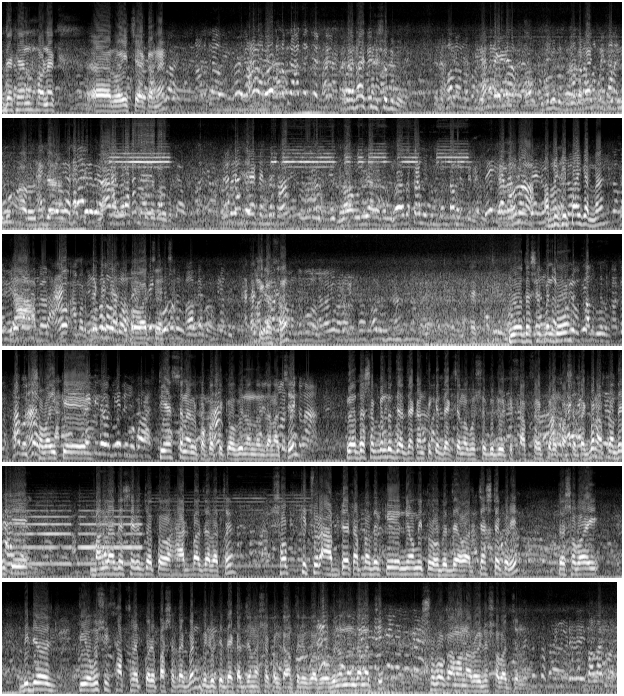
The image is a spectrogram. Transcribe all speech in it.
দেখেন অনেক রয়েছে এখানে। আপনি কি পাইকার না? ও আচ্ছা আচ্ছা। ঠিক আছে। প্রিয় দর্শক বন্ধু, সবাইকে টিএস চ্যানেলের পক্ষ থেকে অভিনন্দন জানাচ্ছি। প্রিয় দর্শক বন্ধু, যে যেখান থেকে দেখছেন অবশ্যই ভিডিওটি সাবস্ক্রাইব করে পাশে থাকবেন। আপনাদেরকে বাংলাদেশের যত হাট বাজার আছে সব কিছুর আপডেট আপনাদেরকে নিয়মিতভাবে দেওয়ার চেষ্টা করি। তো সবাই ভিডিওটি অবশ্যই সাবস্ক্রাইব করে পাশে থাকবেন। ভিডিওটি দেখার জন্য সকলকে আন্তরিকভাবে অভিনন্দন জানাচ্ছি। শুভকামনা রইল সবার জন্য। বালাঘর।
